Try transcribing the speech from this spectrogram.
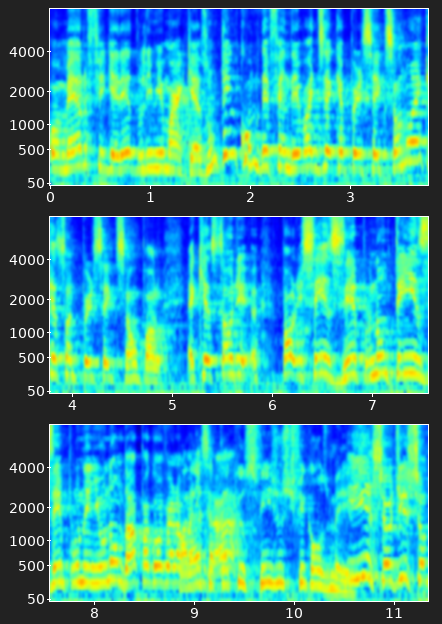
Homero Figueiredo, Lima e Marques, não tem como defender, vai dizer que é perseguição. Não é questão de perseguição, Paulo. É questão de. Paulo, isso é exemplo. Não tem exemplo nenhum, não dá para governar Parece Maringá. até que os fins justificam os meios. Isso, eu disse, eu,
